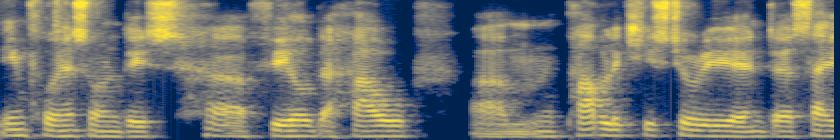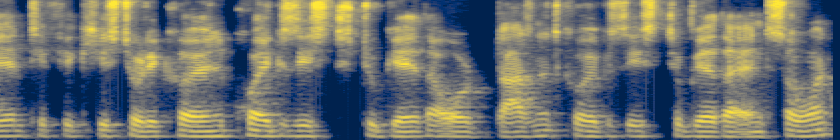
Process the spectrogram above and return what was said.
influence on this uh, field, how um, public history and uh, scientific history co coexist together or does not coexist together and so on.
